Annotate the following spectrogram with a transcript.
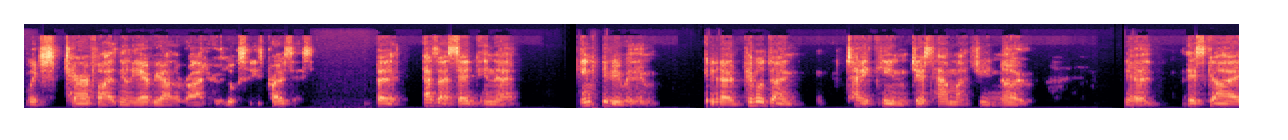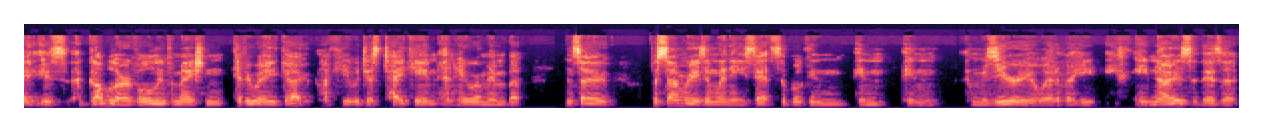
which terrifies nearly every other writer who looks at his process. But as I said in that interview with him, you know, people don't take in just how much you know. You know, this guy is a gobbler of all information everywhere you go. Like he would just take in and he'll remember. And so for some reason when he sets the book in in in Missouri or whatever, he he knows that there's a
